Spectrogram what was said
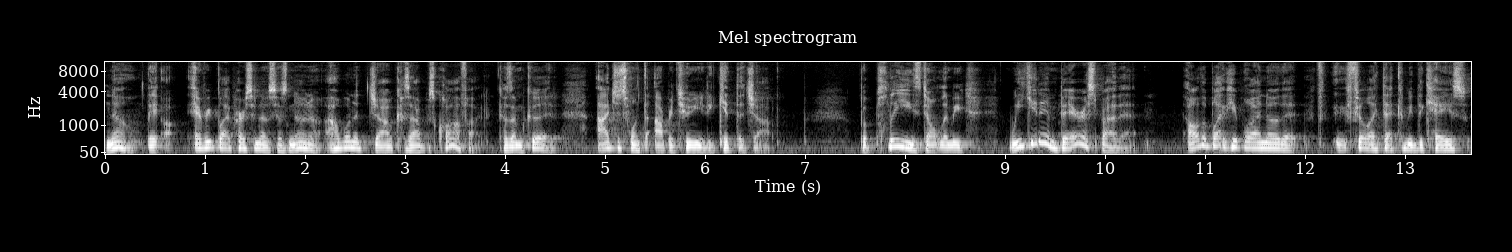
No, they every black person knows says no, no. I want a job because I was qualified because I'm good. I just want the opportunity to get the job. But please don't let me. We get embarrassed by that. All the black people I know that f- feel like that could be the case,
